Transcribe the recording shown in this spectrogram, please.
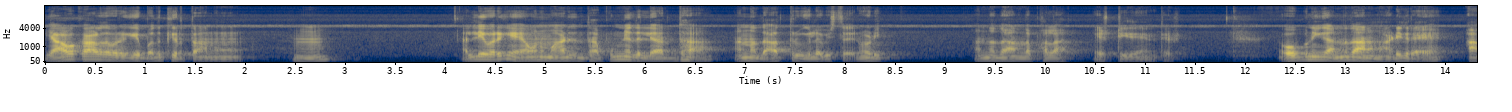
ಯಾವ ಕಾಲದವರೆಗೆ ಬದುಕಿರ್ತಾನೋ ಅಲ್ಲಿಯವರೆಗೆ ಅವನು ಮಾಡಿದಂತಹ ಪುಣ್ಯದಲ್ಲಿ ಅರ್ಧ ಅನ್ನದಾತೃವಿಗೆ ಲಭಿಸ್ತದೆ ನೋಡಿ, ಅನ್ನದಾನದ ಫಲ ಎಷ್ಟಿದೆ ಅಂತೇಳಿ. ಒಬ್ಬನಿಗೆ ಅನ್ನದಾನ ಮಾಡಿದರೆ, ಆ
